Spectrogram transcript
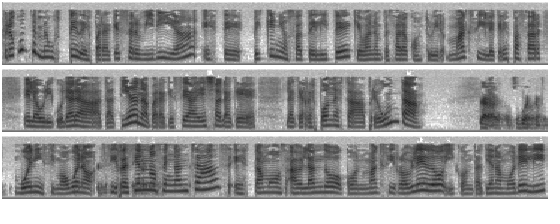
Pero cuéntenme ustedes para qué serviría este pequeño satélite que van a empezar a construir. Maxi, ¿le querés pasar el auricular a Tatiana para que sea ella la que la que responda esta pregunta? Claro, por supuesto. Buenísimo. Bueno, si recién nos enganchás, estamos hablando con Maxi Robledo y con Tatiana Morelli.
